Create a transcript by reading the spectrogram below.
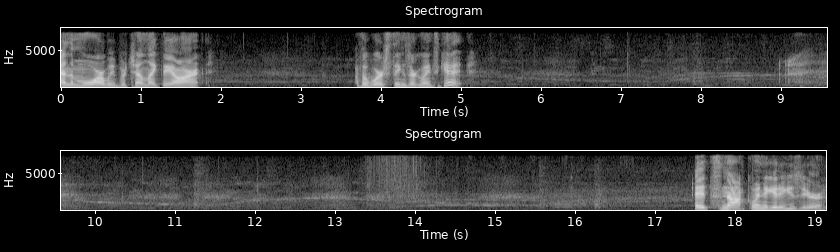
And the more we pretend like they aren't, the worse things are going to get. It's not going to get easier.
